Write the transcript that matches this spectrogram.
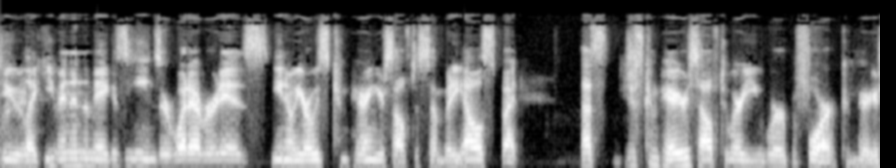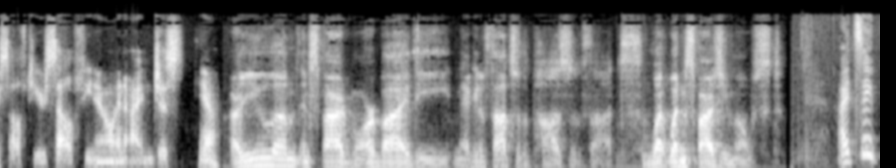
to Right. like even in the magazines or whatever it is, you know, you're always comparing yourself to somebody else, but that's just compare yourself to where you were before. Compare yourself to yourself, you know, and I'm just yeah. Are you um, inspired more by the negative thoughts or the positive thoughts? What what inspires you most? I'd say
